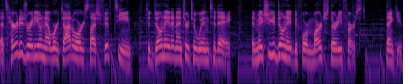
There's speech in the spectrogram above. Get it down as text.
That's heritageradionetwork.org slash 15 to donate and enter to win today. And make sure you donate before March 31st. Thank you.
